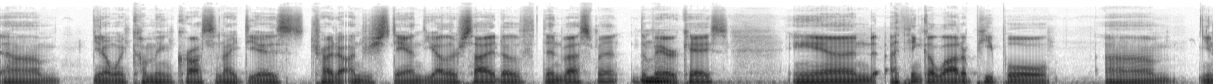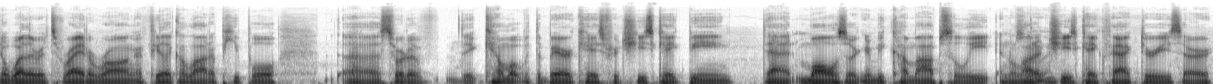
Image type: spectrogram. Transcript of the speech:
Um, you know, when coming across an idea, is try to understand the other side of the investment, the Mhm. bear case, and I think a lot of people. Um, you know whether it's right or wrong. I feel like a lot of people uh, sort of they come up with the bear case for cheesecake being that malls are going to become obsolete, and a lot of cheesecake factories are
